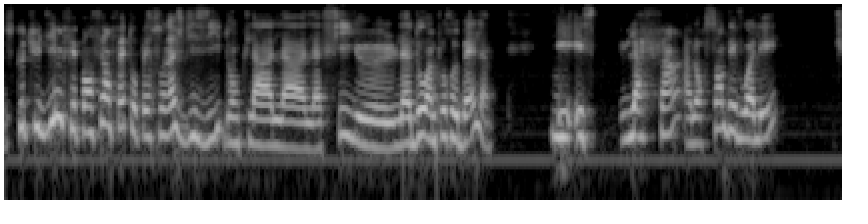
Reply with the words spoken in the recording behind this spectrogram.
ce que tu dis me fait penser en fait au personnage d'Izzy, donc la, la, la fille, euh, l'ado un peu rebelle. Mm. Et, la fin, alors sans dévoiler, je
